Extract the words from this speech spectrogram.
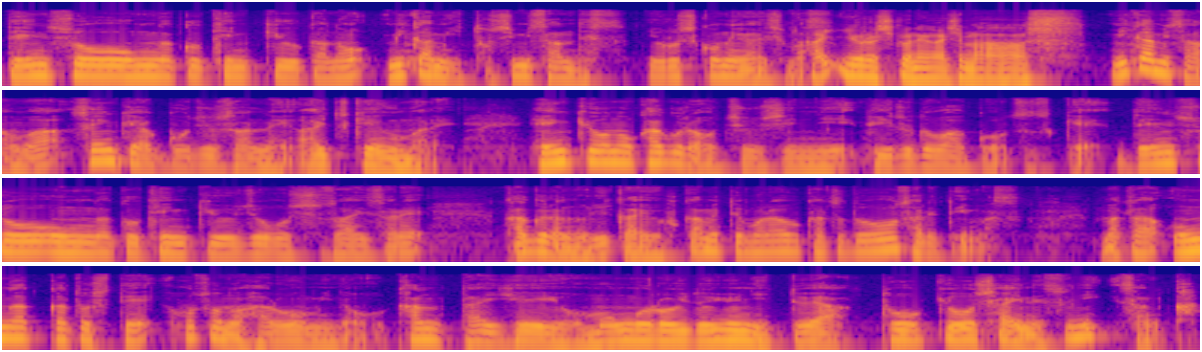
伝承音楽研究家の三上俊美さんです。よろしくお願いします、はい、よろしくお願いします。三上さんは1953年愛知県生まれ辺境の神楽を中心にフィールドワークを続け伝承音楽研究所を主催され神楽の理解を深めてもらう活動をされていますまた音楽家として細野晴臣の環太平洋モンゴロイドユニットや東京シャイネスに参加。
